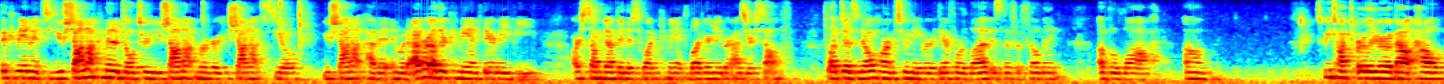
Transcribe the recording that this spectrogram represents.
The commandments, you shall not commit adultery, you shall not murder, you shall not steal, you shall not covet, and whatever other command there may be, are summed up in this one command, love your neighbor as yourself. Love does no harm to a neighbor, therefore love is the fulfillment of the law. Um, so we talked earlier about how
